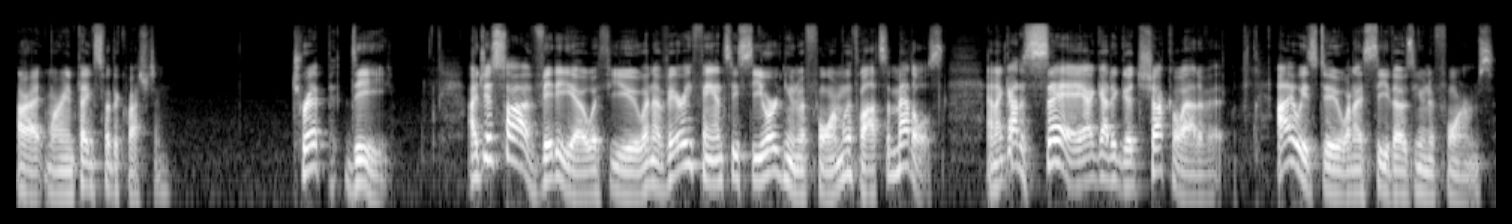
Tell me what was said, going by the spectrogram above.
All right, Maureen, thanks for the question. Trip D. I just saw a video with you in a very fancy Sea Org uniform with lots of medals, and I gotta say, I got a good chuckle out of it. I always do when I see those uniforms.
